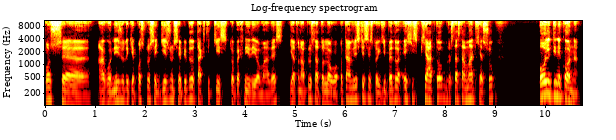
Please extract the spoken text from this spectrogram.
πώς ε, αγωνίζονται και πώς προσεγγίζουν σε επίπεδο τακτικής το παιχνίδι οι ομάδες για τον απλούστατο λόγο. Όταν βρίσκεσαι στο γήπεδο έχεις πιάτο μπροστά στα μάτια σου όλη την εικόνα.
